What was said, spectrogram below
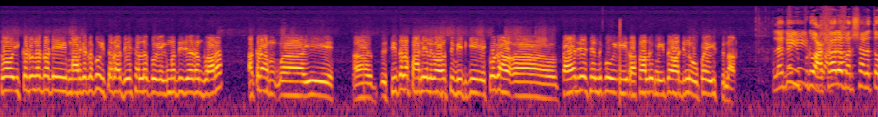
సో ఇక్కడ ఉన్నటువంటి మార్కెట్లకు ఇతర దేశాలకు ఎగుమతి చేయడం ద్వారా అక్కడ ఈ శీతల పానీయాలు కావచ్చు వీటికి ఎక్కువగా తయారు చేసేందుకు ఈ రసాలు మిగతా వాటిని ఉపయోగిస్తున్నారు. అలాగే ఇప్పుడు అకాల వర్షాలతో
